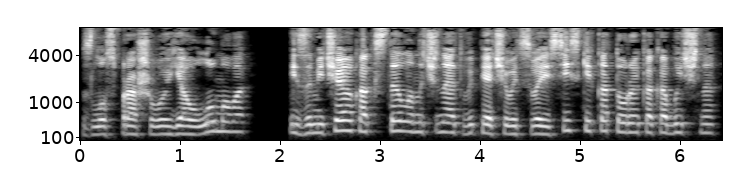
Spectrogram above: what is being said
Зло спрашиваю я у Ломова, и замечаю, как Стелла начинает выпячивать свои сиськи, которые, как обычно,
